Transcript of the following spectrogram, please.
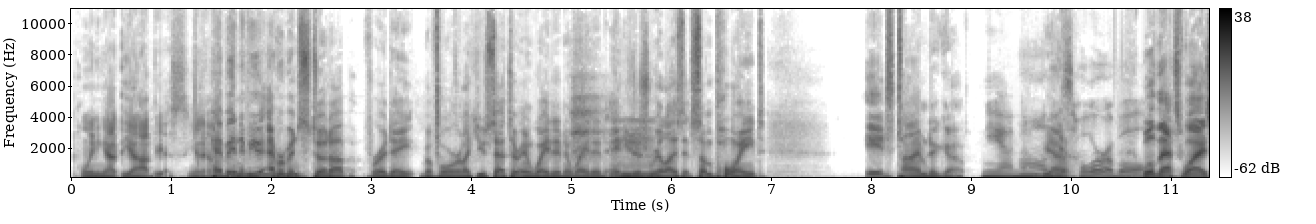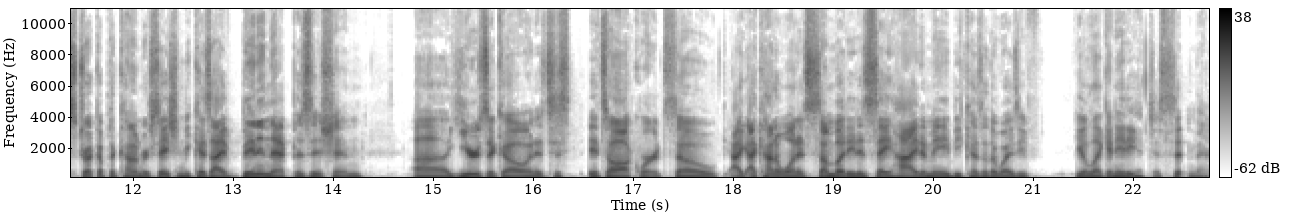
pointing out the obvious. You know, Have any of you ever been stood up for a date before? Like you sat there and waited and waited, and you just Mm-hmm. realized at some point it's time to go. Yeah, no. Oh, Yeah. that's horrible. Well, that's why I struck up the conversation because I've been in that position uh, years ago, and it's just it's awkward. So I, I kind of wanted somebody to say hi to me because otherwise you feel like an idiot just sitting there.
